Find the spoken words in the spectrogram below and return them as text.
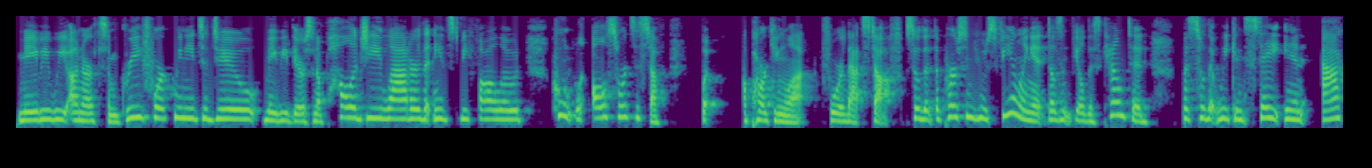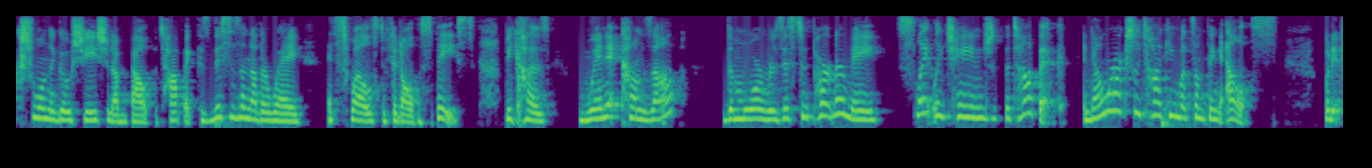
Maybe we unearth some grief work we need to do. Maybe there's an apology ladder that needs to be followed. Who all sorts of stuff. But a parking lot for that stuff so that the person who's feeling it doesn't feel discounted, but so that we can stay in actual negotiation about the topic. Because this is another way it swells to fit all the space. Because when it comes up, the more resistant partner may slightly change the topic. And now we're actually talking about something else. But it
